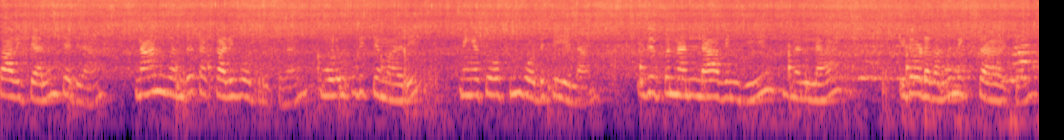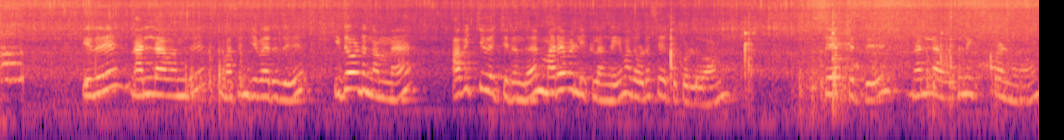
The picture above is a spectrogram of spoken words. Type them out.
பாவிச்சாலும் சரிதான் நான் வந்து தக்காளி போட்டிருக்கிறேன். உங்களுக்கு பிடிச்ச மாதிரி நீங்கள் சோஸும் போட்டு செய்யலாம். இது இப்போ நல்லா அவிஞ்சி நல்லா இதோட வந்து மிக்ஸ் ஆகட்டும். இது நல்லா வந்து மசிஞ்சு வருது. இதோட நம்ம அவிச்சு வச்சுருந்த மரவள்ளி கிழங்கையும் அதோட சேர்த்துக்கொள்ளுவோம் சேர்த்துட்டு நல்லா வந்து மிக்ஸ் பண்ணுவோம்.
